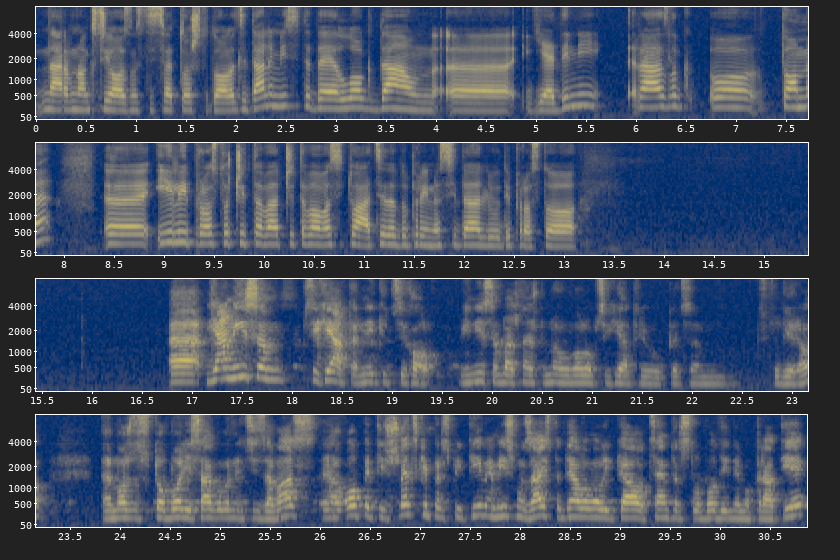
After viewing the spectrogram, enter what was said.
naravno anksioznost i sve to što dolazi. Da li mislite da je lockdown e, jedini razlog o tome e, ili prosto čitava, čitava ova situacija da doprinosi da ljudi prosto ja nisam psihijatar, niti psiholog. I nisam baš nešto mnogo volao psihijatriju kad sam studirao. E, možda su to bolji sagovornici za vas. E, opet iz švedske perspektive mi smo zaista delovali kao centar slobode i demokratije,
